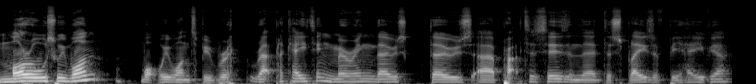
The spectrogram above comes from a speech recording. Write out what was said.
morals we want, what we want to be re- replicating, mirroring those those uh, practices and the displays of behavior.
